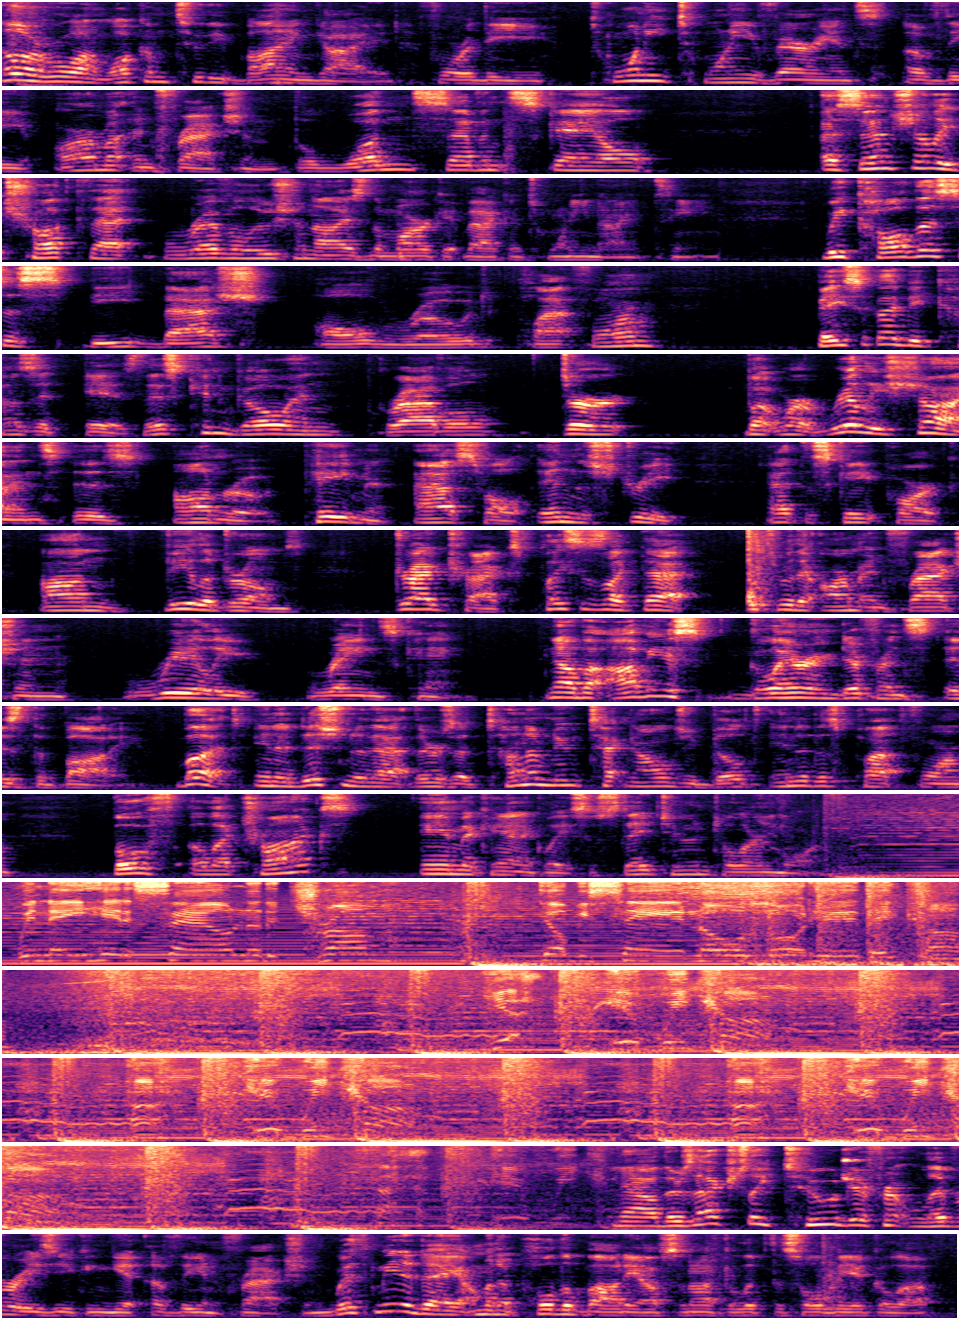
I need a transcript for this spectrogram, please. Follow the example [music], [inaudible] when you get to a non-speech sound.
Hello everyone, welcome to the buying guide for the 2020 variant of the Arrma Infraction, the 1 7th scale, essentially truck that revolutionized the market back in 2019. We call this a speed bash all-road platform, basically because it is. This can go in gravel, dirt, but where it really shines is on-road, pavement, asphalt, in the street, at the skate park, on velodromes, drag tracks, places like that. That's where the Arrma Infraction really reigns king. Now, the obvious glaring difference is the body. But in addition to that, there's a ton of new technology built into this platform, both electronics and mechanically. So stay tuned to learn more. When they hear the sound of the drum, they'll be saying, Oh Lord, here they come. Yeah, here we come. Huh? Here we come. Huh? [laughs] Here we come. Now, there's actually two different liveries you can get of the infraction. With me today, I'm going to pull the body off so I don't have to lift this whole vehicle up.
